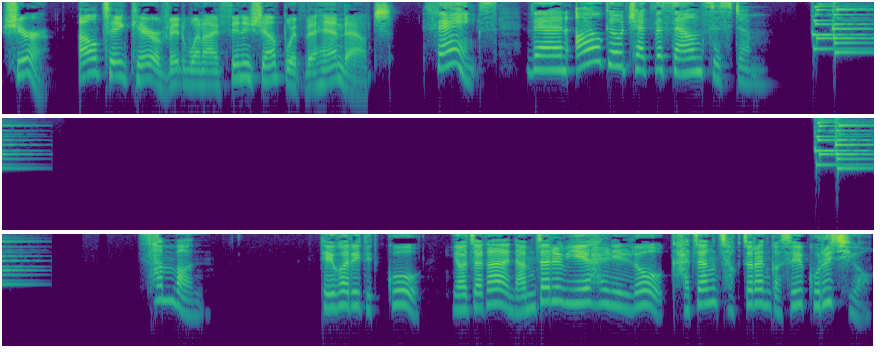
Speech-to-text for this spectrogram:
Sure. I'll take care of it when I finish up with the handouts. Thanks. Then I'll go check the sound system. 삼 번 대화를 듣고 여자가 남자를 위해 할 일로 가장 적절한 것을 고르시오.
